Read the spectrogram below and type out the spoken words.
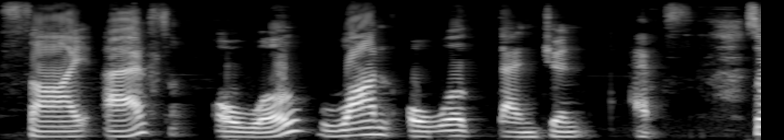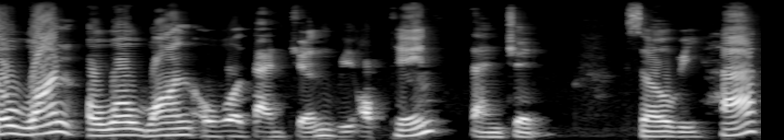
sine x over 1 over tangent x. So 1 over 1 over tangent we obtain tangent so we have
